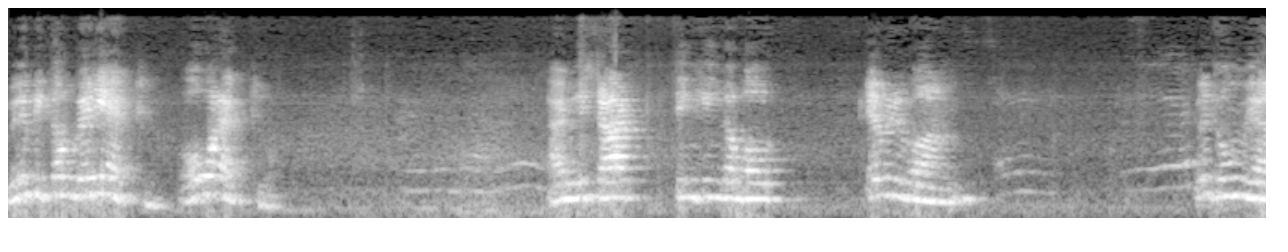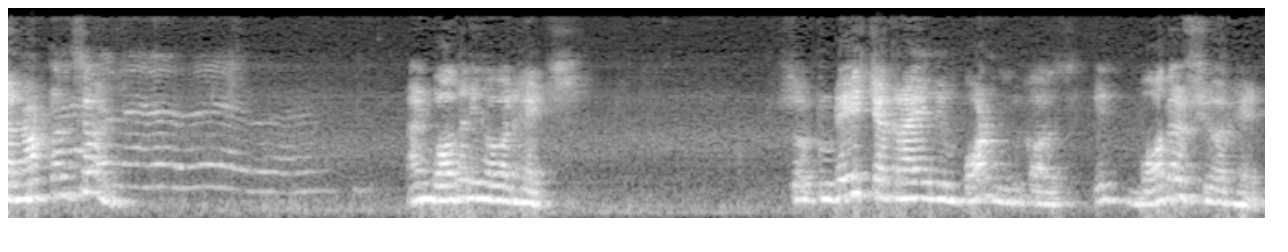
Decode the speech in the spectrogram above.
We become very active, overactive. And we start thinking about everyone with whom we are not concerned and bothering our heads. So today's chakra is important because it bothers your head.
